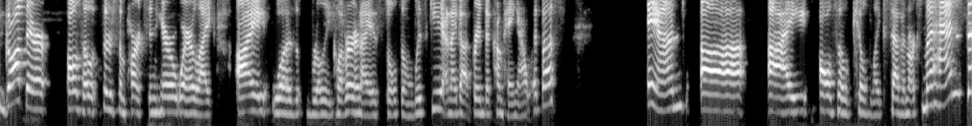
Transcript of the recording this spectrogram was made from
we got there. Also, there's some parts in here where like I was really clever and I stole some whiskey and I got Brin to come hang out with us. And uh I also killed like seven orcs. Mehen says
